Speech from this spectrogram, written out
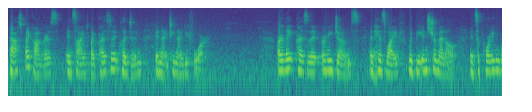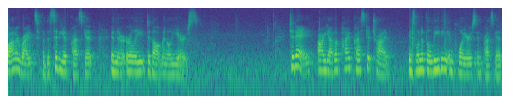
passed by Congress and signed by President Clinton in 1994. Our late President Ernie Jones and his wife would be instrumental in supporting water rights for the city of Prescott in their early developmental years. Today, our Yavapai Prescott tribe is one of the leading employers in Prescott,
